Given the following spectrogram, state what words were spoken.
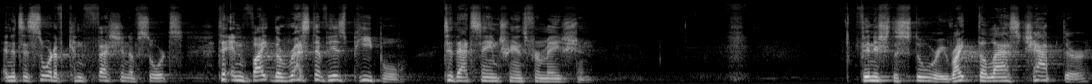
And it's a sort of confession of sorts to invite the rest of his people to that same transformation. Finish the story, write the last chapter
